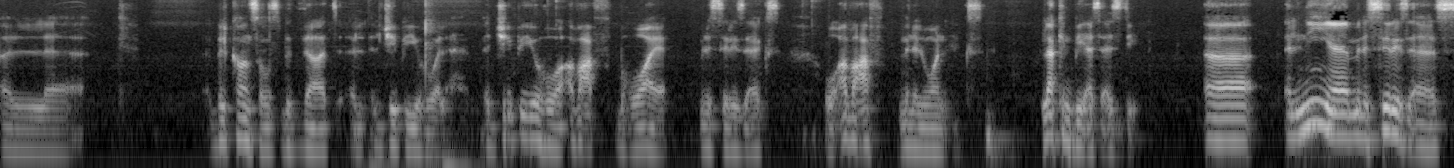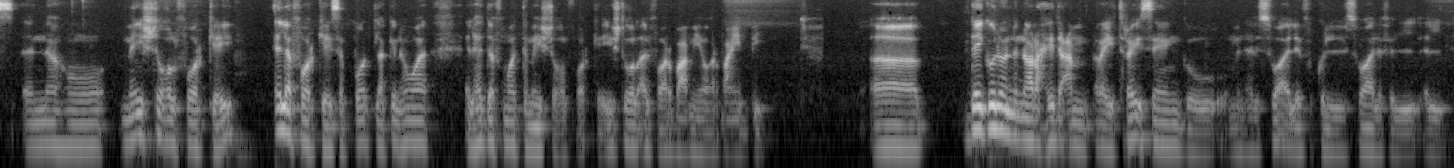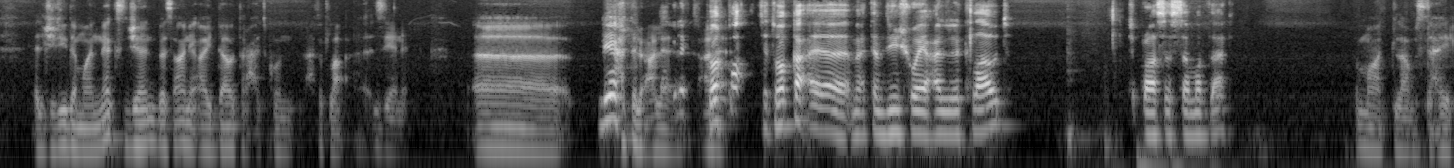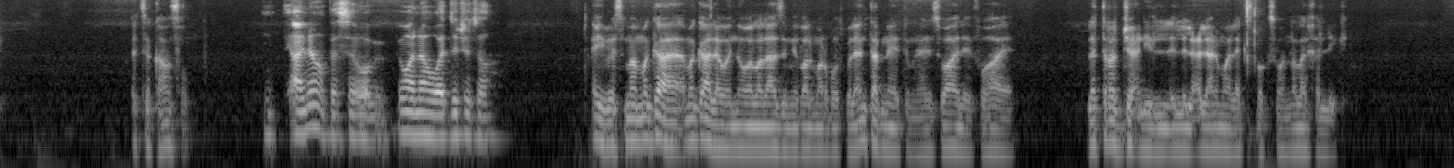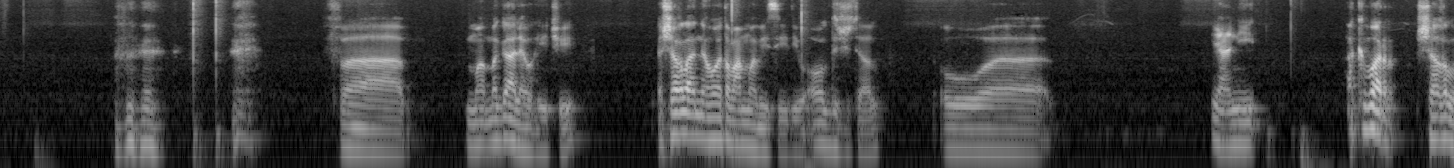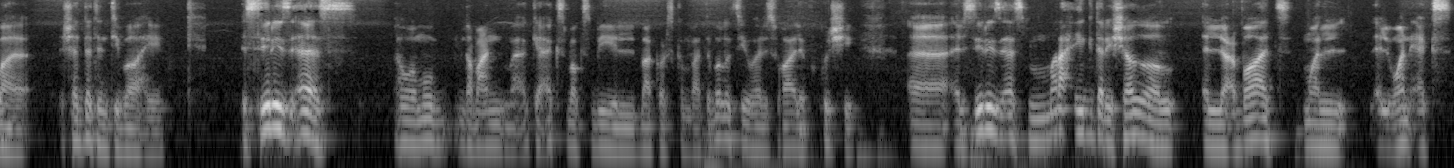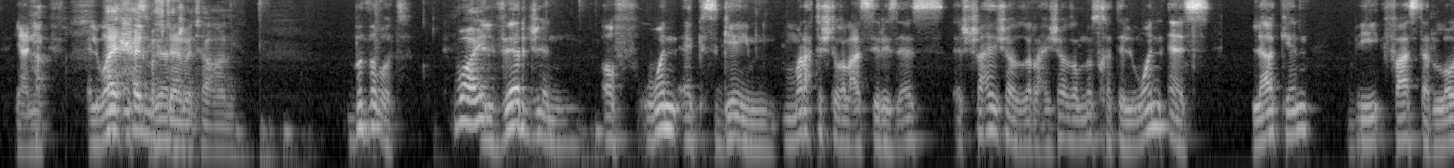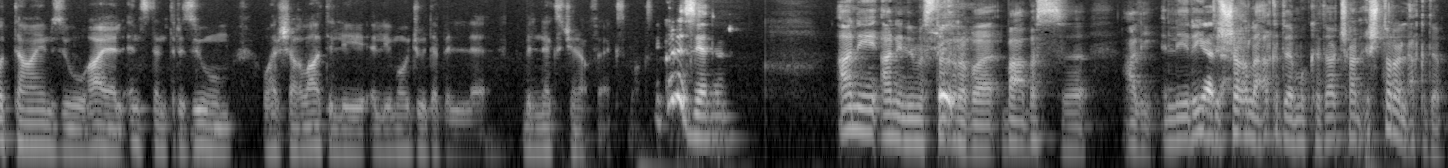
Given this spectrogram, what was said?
بال consoles بالذات ال GPU هو الأهم. ال GPU هو أضعف بهواية من ال Series X وأضعف من ال One X لكن بي SSD النية من ال Series S إنه ما يشتغل 4K إلى 4K support لكن هو الهدف مالته ما يشتغل 4K يشتغل 1440 p. آه دا يقولون إنه راح يدعم ray tracing ومن هالسوالف وكل السوالف الجديدة مال next gen بس أنا اي داوت راح تكون راح تطلع زينة. آه ليش؟ حتى لو على تتوقع على... تتوقع آه، معتمدين شوي على ال cloud to process some of that ما لا مستحيل. It's console I know بس هو بما إنه هو digital إي بس ما ما قال ما قالوا إنه والله لازم يظل مربوط بالإنترنت ومن هالسوالف وهاي. لا ترجعني للإعلان مال Xbox One الله يخليك. ف ما ما قالوا هيجي. الشغلة إنه هو طبعا ما بي سي دي واول ديجيتال و يعني أكبر شغلة شدت انتباهي السيريز اس هو مو طبعا كاكس بوكس بي الباكورز كومباتيبلتي وهالسوالف وكل شيء. آه السيريز اس ما راح يقدر يشغل اللعبات مال ال One X يعني ال1 هاي حلم افتهمتها اني بالضبط. واي ال version of One X game ما راح تشتغل على ال Series S. إيش راح يشغل؟ راح يشغل نسخة ال One S لكن ب faster load times وهاي ال instant resume وهالشغلات اللي اللي موجودة بال بال next gen of Xbox كل زين أني أني المستغربه بس علي اللي يريد الشغلة أقدم وكذا كان اشترى الأقدم.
